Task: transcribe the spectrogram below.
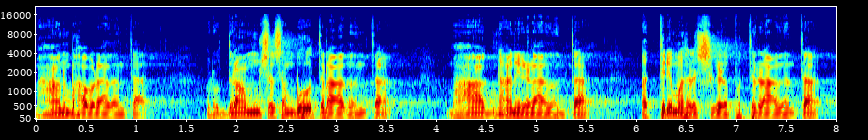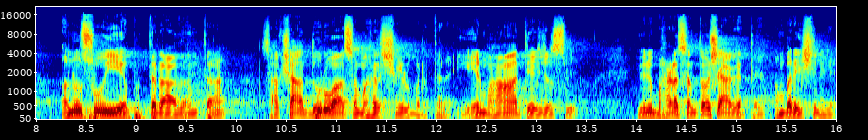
ಮಹಾನುಭಾವರಾದಂಥ, ರುದ್ರಾಂಶ ಸಂಭೂತರಾದಂಥ, ಮಹಾಜ್ಞಾನಿಗಳಾದಂಥ ಅತ್ರಿ ಮಹರ್ಷಿಗಳ ಪುತ್ರರಾದಂಥ ಅನುಸೂಯಿಯ ಪುತ್ರರಾದಂಥ ಸಾಕ್ಷಾತ್ ದುರ್ವಾಸ ಮಹರ್ಷಿಗಳು ಬರ್ತಾರೆ. ಏನು ಮಹಾ ತೇಜಸ್ವಿ. ಇವನಿಗೆ ಬಹಳ ಸಂತೋಷ ಆಗುತ್ತೆ ಅಂಬರೀಷನಿಗೆ.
